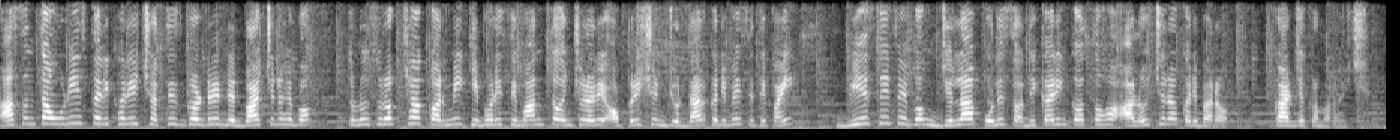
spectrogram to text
আসন্তা উনিশ তারিখে ছত্তিশগড়ে নির্বাচন ହେବ তেণু সুরক্ষা কর্মী কিভাবে সীমান্ত অঞ্চলের অপরেসন জোরদার করবে সেপাই বিএসএফ এবং জেলা পুলিশ অধিকারী আলোচনা করিবার কার্যক্রম রয়েছে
